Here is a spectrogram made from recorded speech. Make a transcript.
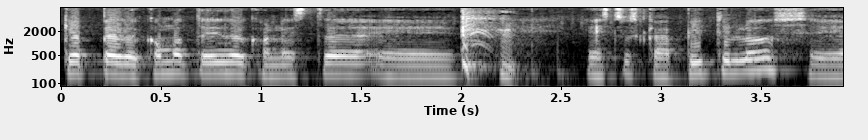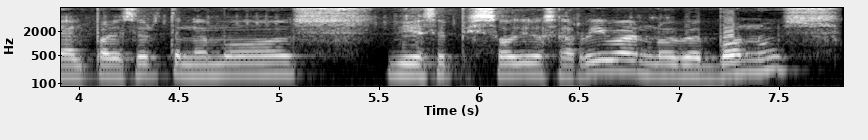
¿Qué pedo? ¿Cómo te ha ido con este, eh, estos capítulos? Eh, al parecer tenemos 10 episodios arriba, 9 bonus.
